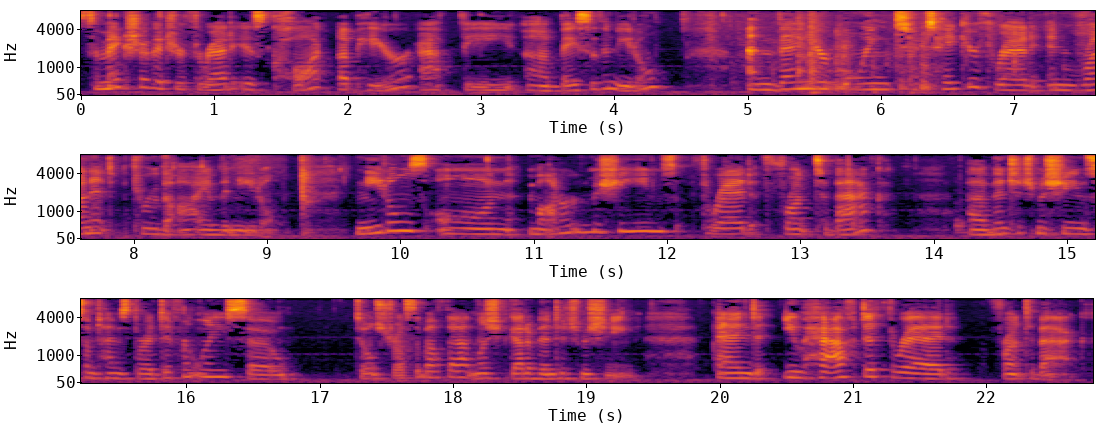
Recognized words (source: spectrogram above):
So make sure that your thread is caught up here at the uh, base of the needle. And then you're going to take your thread and run it through the eye of the needle. Needles on modern machines thread front to back. Uh, vintage machines sometimes thread differently, so don't stress about that unless you've got a vintage machine. And you have to thread front to back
